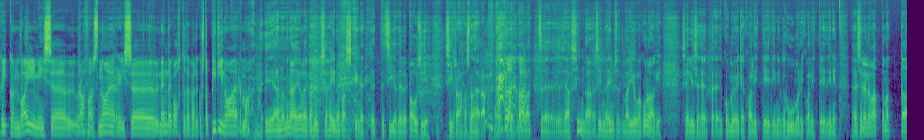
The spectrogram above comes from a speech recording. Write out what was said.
kõik on valmis, rahvas naeris äh, nende kohtade peale, kus ta pidi naerma? ja no mina ei ole kahjuks jah Heino Baskin, et, et, et siia teeme pausi, siin rahvas naerab. no vot jah, sinna, sinna ilmselt ma ei jõua kunagi sellise komöödia kvaliteedini või huumori kvaliteedini. sellele vaatamata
